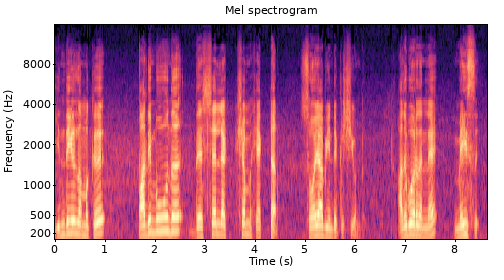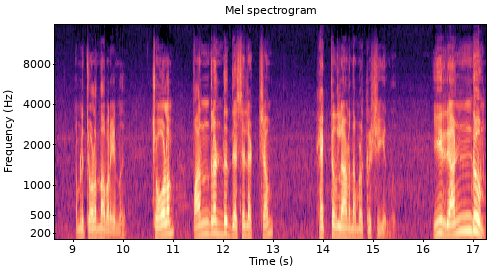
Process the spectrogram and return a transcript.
ഇന്ത്യയിൽ നമുക്ക് പതിമൂന്ന് ദശലക്ഷം ഹെക്ടർ സോയാബീന്റെ കൃഷിയുണ്ട്. അതുപോലെ തന്നെ മെയ്സ് നമ്മൾ ചോളം എന്നാണ് പറയുന്നത്. ചോളം പന്ത്രണ്ട് ദശലക്ഷം ഹെക്ടറിലാണ് നമ്മൾ കൃഷി ചെയ്യുന്നത്. ഈ രണ്ടും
